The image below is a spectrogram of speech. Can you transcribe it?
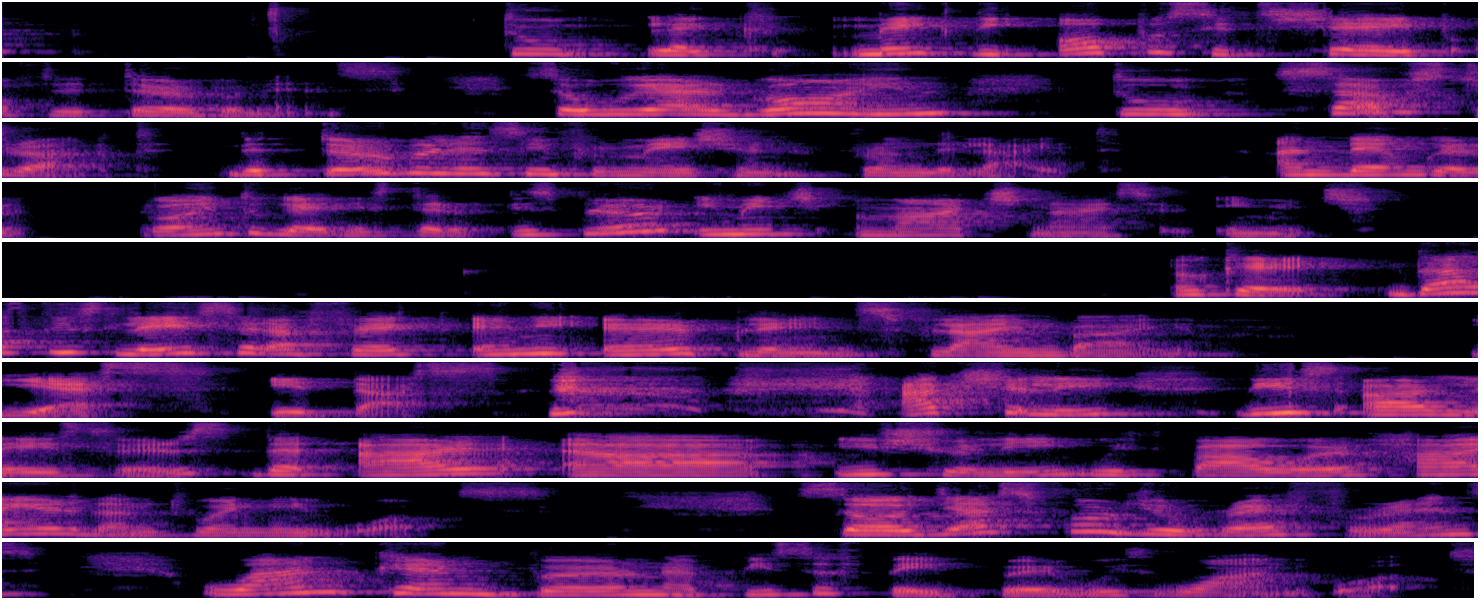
to like make the opposite shape of the turbulence. So we are going to subtract the turbulence information from the light. And then we're going to get, instead of this blur image, a much nicer image. Okay, does this laser affect any airplanes flying by? Yes, it does. Actually, these are lasers that are uh, usually with power higher than 20 watts. So just for your reference, one can burn a piece of paper with one watt.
